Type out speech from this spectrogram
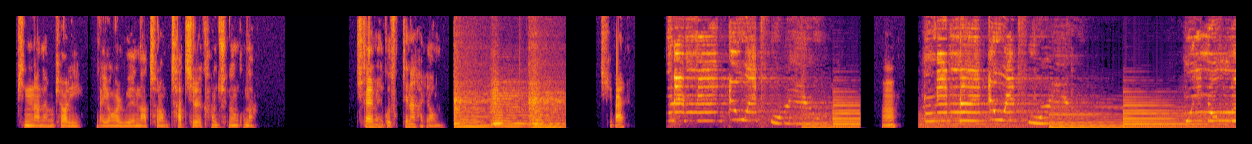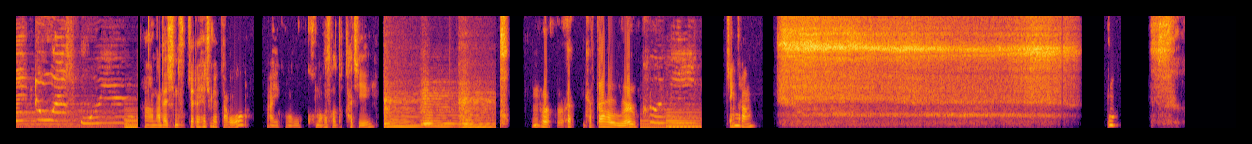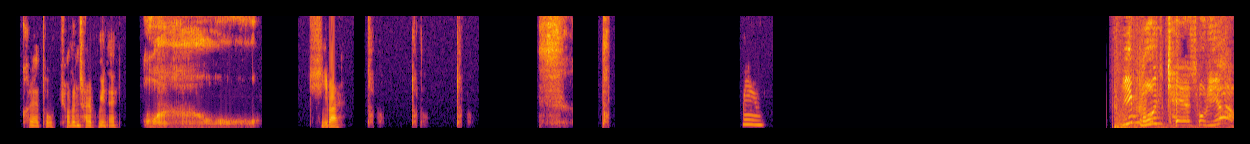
빛나는 별이 나영을 위해 나처럼 자취를 감추는구나. 칠할 말고 숙제나 하렴. 시발. 응? 아, 나 대신 숙제를 해주겠다고? 아이고, 고마워서 어떡하지? 푹. 갑자기 왜? 찡그랑. 그래도 별은 잘 보이네. 씨발. 터보, 터보, 터보. 톱. 미우. 이뭔 개소리야!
